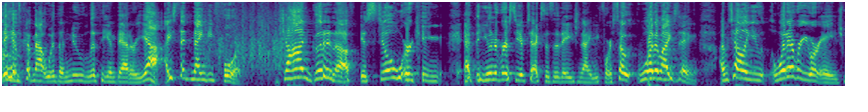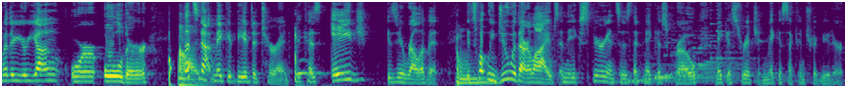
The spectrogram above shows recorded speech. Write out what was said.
they have come out with a new lithium battery. Yeah, I said 94. John Goodenough is still working at the University of Texas at age 94. So what am I saying? I'm telling you, whatever your age, whether you're young or older, let's not make it be a deterrent because age is irrelevant. It's what we oh. do with our lives and the experiences that make us grow, make us rich, and make us a contributor.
